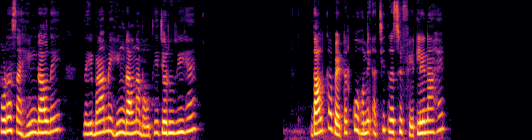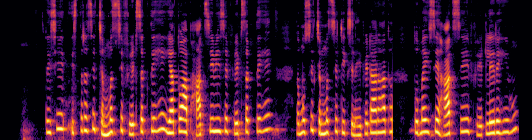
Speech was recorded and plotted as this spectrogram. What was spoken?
थोड़ा सा हींग डाल दें। दही बड़ा में हींग डालना बहुत ही ज़रूरी है। दाल का बैटर को हमें अच्छी तरह से फेंट लेना है। तो इसे इस तरह से चम्मच से फेंट सकते हैं या तो आप हाथ से भी इसे फेंट सकते हैं। तो मुझसे चम्मच से ठीक से नहीं फेंटा रहा था। तो मैं इसे हाथ से फेंट ले रही हूँ।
